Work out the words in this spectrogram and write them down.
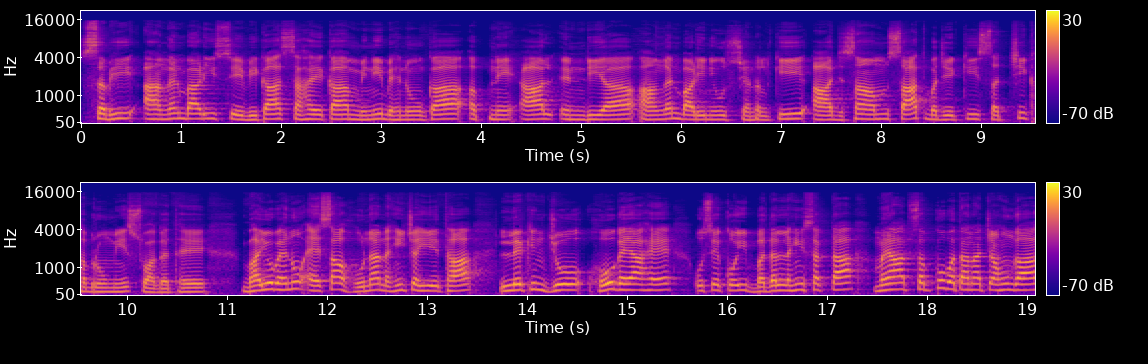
सभी आंगनबाड़ी सेविका सहायिका मिनी बहनों का अपने all India Anganwadi news channel की आज शाम सात बजे की सच्ची खबरों में स्वागत है। भाइयों बहनों, ऐसा होना नहीं चाहिए था, लेकिन जो हो गया है, उसे कोई बदल नहीं सकता। मैं आप सबको बताना चाहूँगा,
